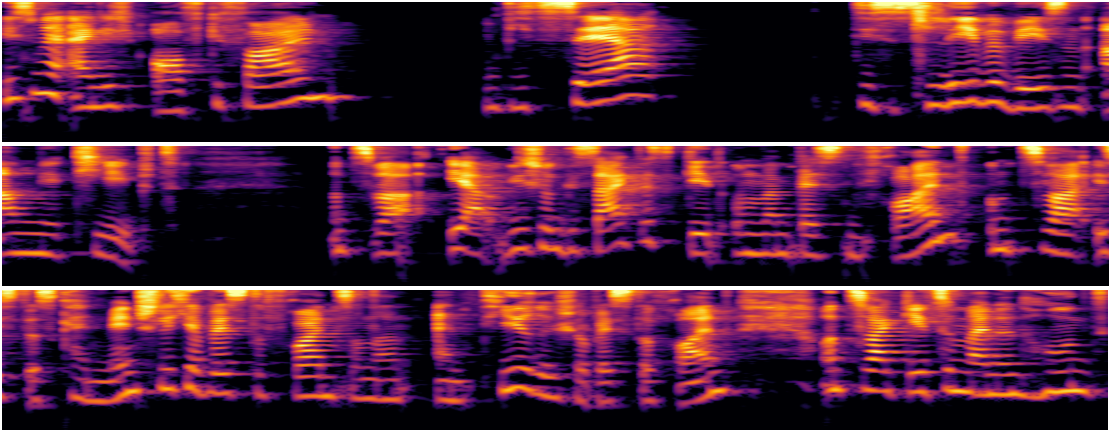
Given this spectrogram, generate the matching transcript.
ist mir eigentlich aufgefallen, wie sehr dieses Lebewesen an mir klebt. Und zwar, ja, wie schon gesagt, es geht um meinen besten Freund. Und zwar ist das kein menschlicher bester Freund, sondern ein tierischer bester Freund. Und zwar geht es um meinen Hund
